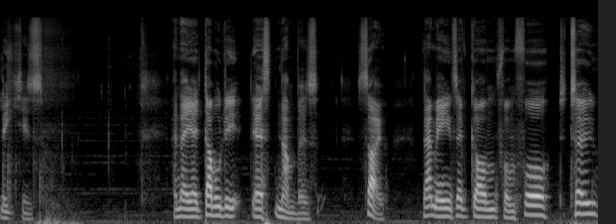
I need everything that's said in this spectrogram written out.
leeches. And they doubled their numbers. So that means they've gone from 4 to 2.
